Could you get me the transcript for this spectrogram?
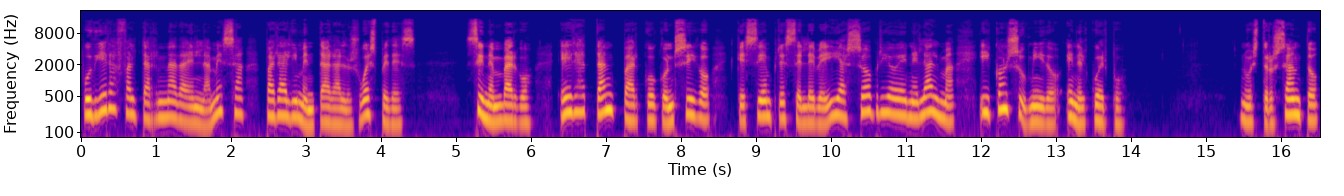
pudiera faltar nada en la mesa para alimentar a los huéspedes. Sin embargo, era tan parco consigo que siempre se le veía sobrio en el alma y consumido en el cuerpo. Nuestro santo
